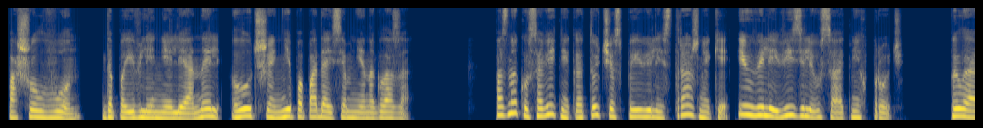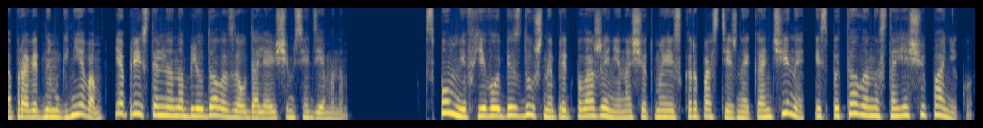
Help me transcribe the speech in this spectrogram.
«Пошел вон. До появления Лионель лучше не попадайся мне на глаза». По знаку советника тотчас появились стражники и увели Визелиуса от них прочь. Пылая праведным гневом, я пристально наблюдала за удаляющимся демоном. Вспомнив его бездушное предположение насчет моей скоропостижной кончины, испытала настоящую панику.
